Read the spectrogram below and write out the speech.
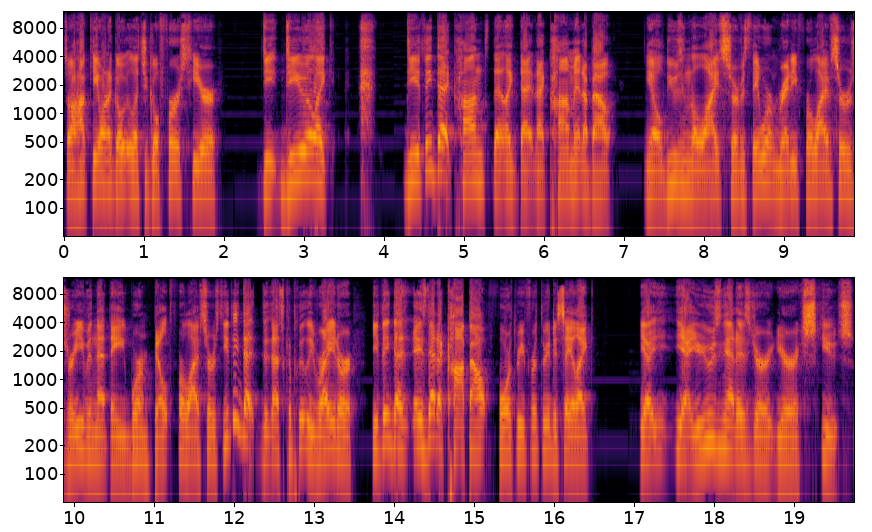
So Haki, I want to go let you go first here. Do, do you like do you think that con that like that that comment about you know using the live service they weren't ready for live service or even that they weren't built for live service do you think that that's completely right or do you think that is that a cop out for three for three to say like yeah yeah you're using that as your your excuse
